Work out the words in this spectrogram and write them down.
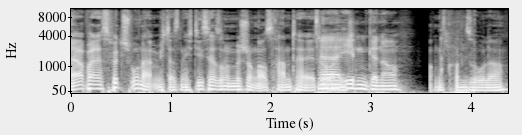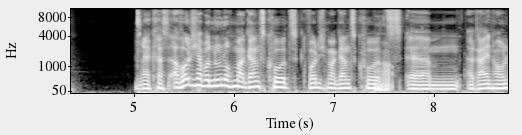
Ja, bei der Switch wundert mich das nicht. Die ist ja so eine Mischung aus Handheld Ja, und, eben, genau. und Konsole. Ja, krass. Da wollte ich aber nur noch mal ganz kurz, wollte ich mal ganz kurz ähm, reinhauen.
